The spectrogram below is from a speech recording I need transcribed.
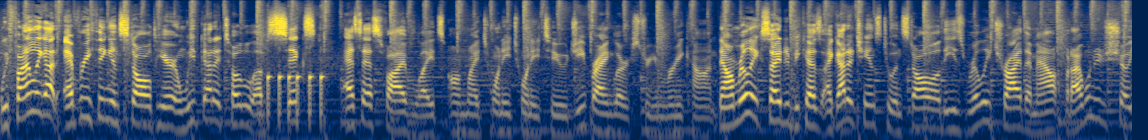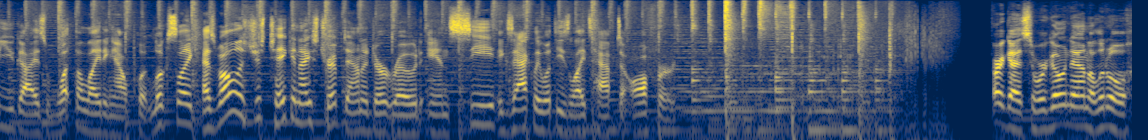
We finally got everything installed here and we've got a total of six SS5 lights on my 2022 Jeep Wrangler Xtreme Recon. Now I'm really excited because I got a chance to install all these, really try them out, but I wanted to show you guys what the lighting output looks like, as well as just take a nice trip down a dirt road and see exactly what these lights have to offer. All right guys, so we're going down a little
